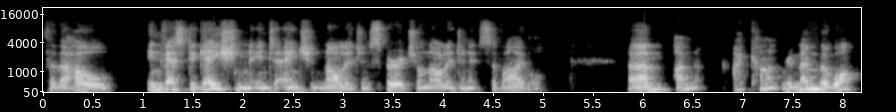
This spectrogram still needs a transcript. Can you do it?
for the whole investigation into ancient knowledge and spiritual knowledge and its survival um, I'm, I can't remember what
